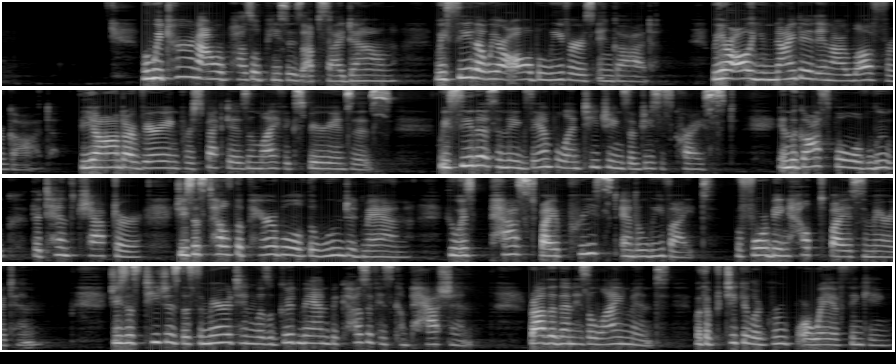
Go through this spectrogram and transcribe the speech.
When we turn our puzzle pieces upside down, we see that we are all believers in God. We are all united in our love for God beyond our varying perspectives and life experiences. We see this in the example and teachings of Jesus Christ. In the Gospel of Luke, the 10th chapter, Jesus tells the parable of the wounded man who is passed by a priest and a Levite before being helped by a Samaritan. Jesus teaches the Samaritan was a good man because of his compassion, rather than his alignment with a particular group or way of thinking.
